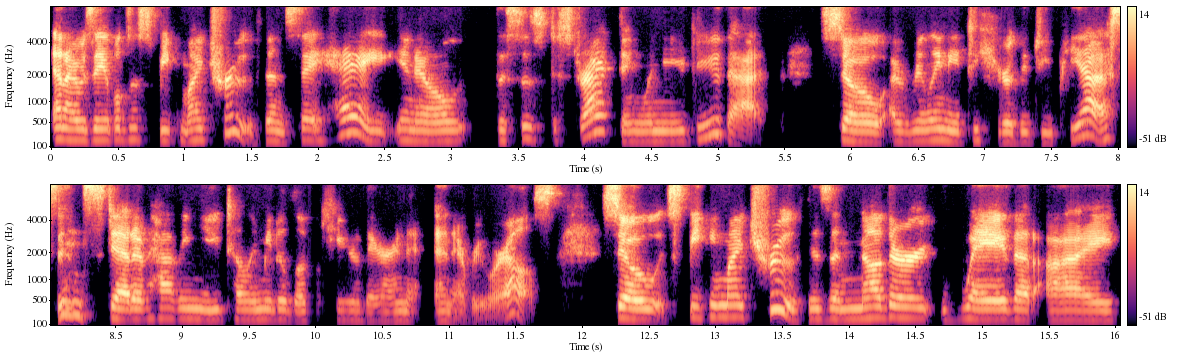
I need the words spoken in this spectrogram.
And I was able to speak my truth and say, hey, you know, this is distracting when you do that. So I really need to hear the GPS instead of having you telling me to look here, there, and, and everywhere else. So speaking my truth is another way that I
